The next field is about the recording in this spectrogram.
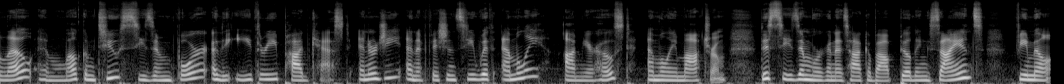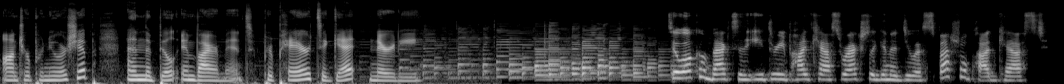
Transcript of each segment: Hello, and welcome to season four of the E3 podcast, Energy and Efficiency with Emily. I'm your host, Emily Mottram. This season, we're going to talk about building science, female entrepreneurship, and the built environment. Prepare to get nerdy. So, welcome back to the E3 podcast. We're actually going to do a special podcast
